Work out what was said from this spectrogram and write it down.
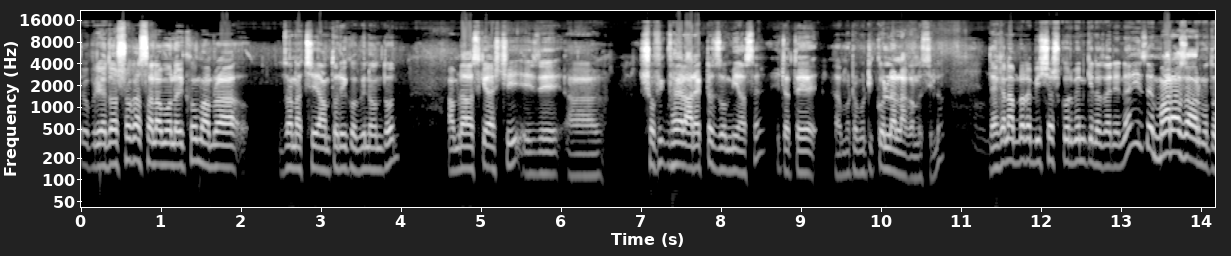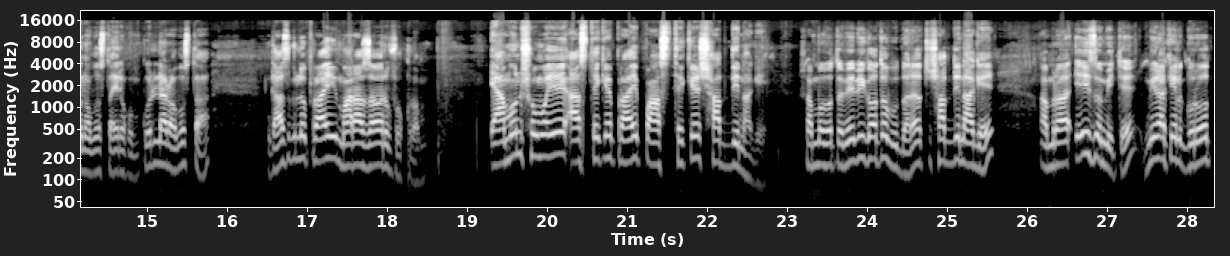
সুপ্রিয় দর্শক, আসসালামু আলাইকুম। আমরা জানাচ্ছি আন্তরিক অভিনন্দন। আমরা আজকে আসছি এই যে শফিক ভাইয়ের আরেকটা জমি আছে। এটাতে মোটামুটি কল্লা লাগানো ছিল। দেখেন আপনারা বিশ্বাস করবেন কিনা জানি না, এই যে মারা যাওয়ার মতন অবস্থা, এরকম কল্লার অবস্থা। গাছগুলো প্রায় মারা যাওয়ার উপক্রম। এমন সময়ে আজ থেকে প্রায় পাঁচ থেকে সাত দিন আগে, সম্ভবত মেবি গত বুধবার সাত দিন আগে আমরা এই জমিতে মিরাকেল গ্রোথ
